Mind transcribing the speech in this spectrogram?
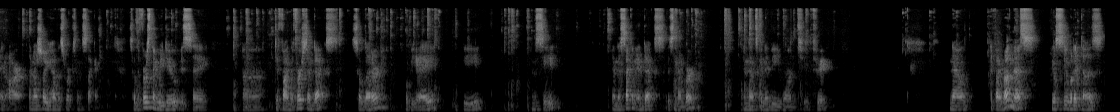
in R, and I'll show you how this works in a second. So the first thing we do is say, uh, define the first index, so letter will be A, B, and C, and the second index is number, and that's going to be 1, 2, 3. Now, if I run this, you'll see what it does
